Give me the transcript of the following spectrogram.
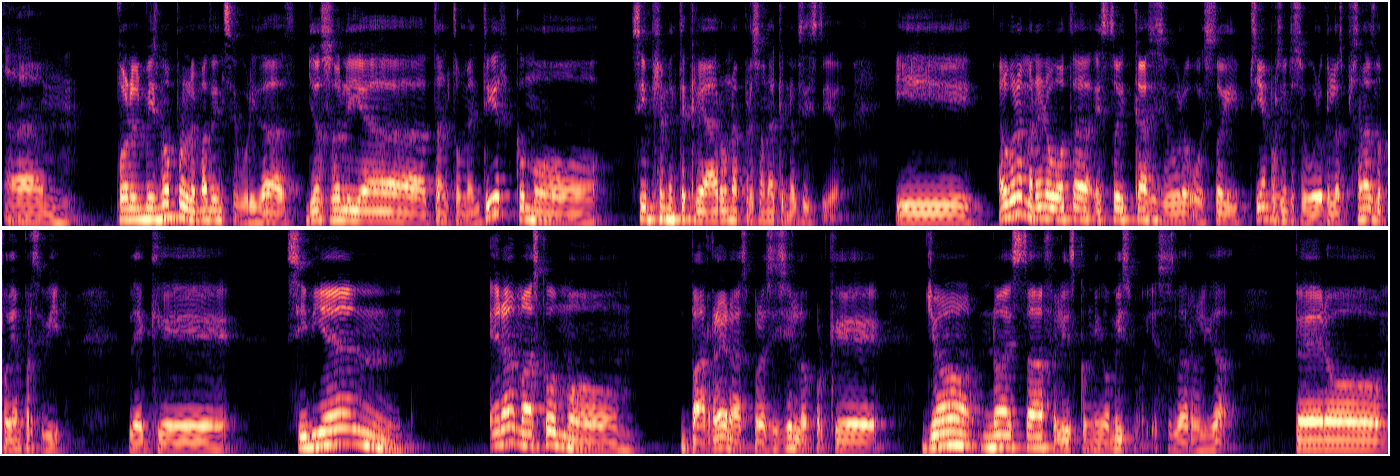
por el mismo problema de inseguridad, yo solía tanto mentir como simplemente crear una persona que no existía. Y de alguna manera u otra estoy casi seguro, o estoy 100% seguro que las personas lo podían percibir. De que si bien era más como barreras, por así decirlo, porque yo no estaba feliz conmigo mismo, y esa es la realidad. Pero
